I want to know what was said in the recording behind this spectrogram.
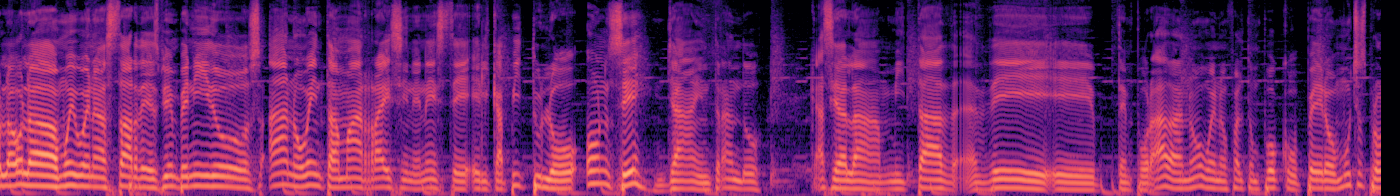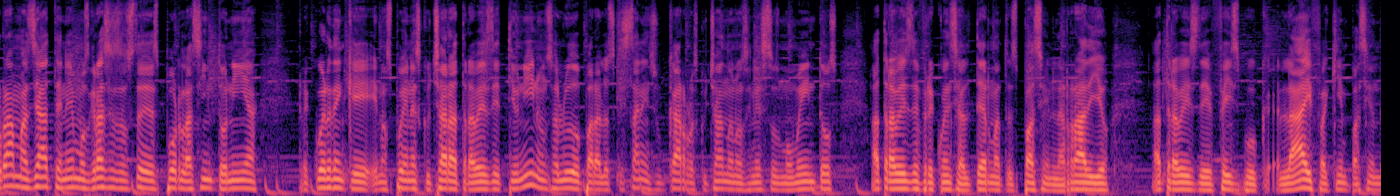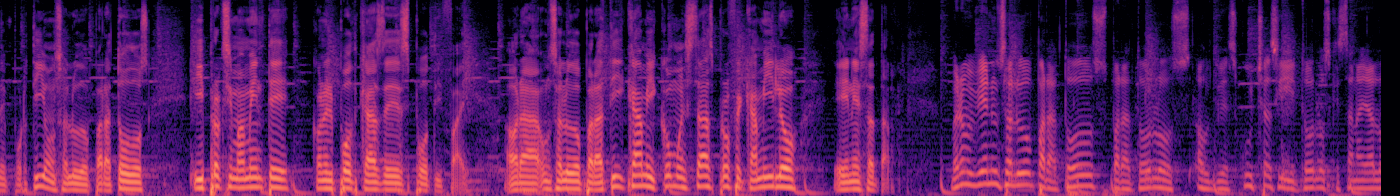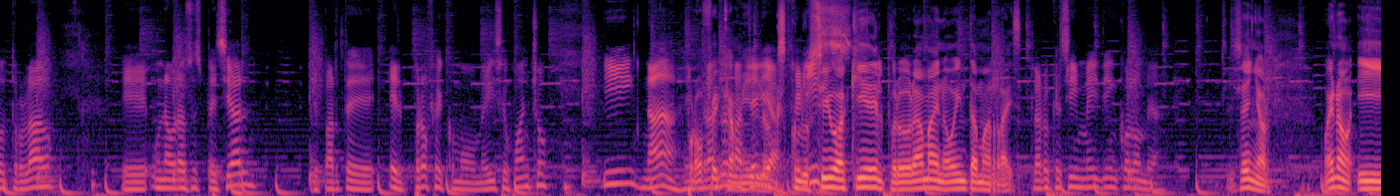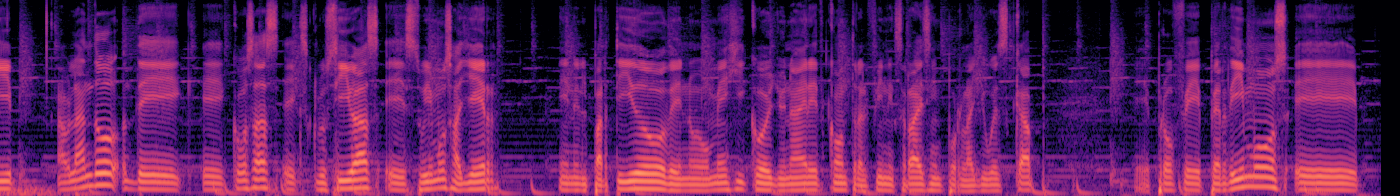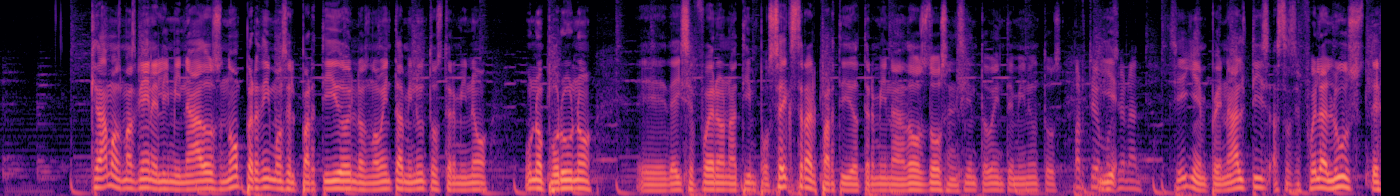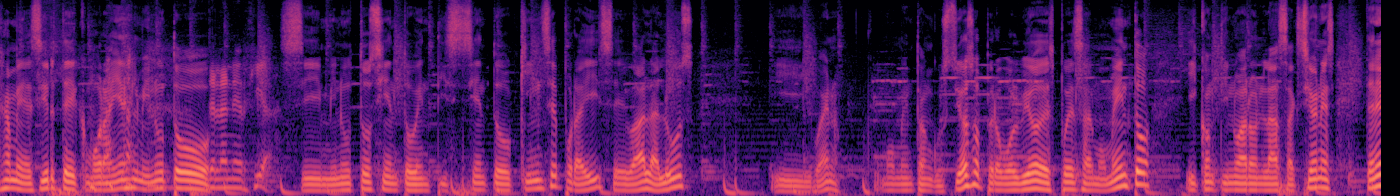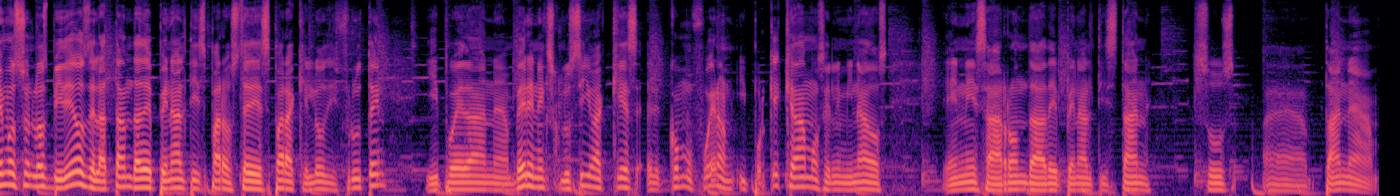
Hola, hola, muy buenas tardes, bienvenidos a 90 más Rising en este, el capítulo 11, ya entrando casi a la mitad de eh, temporada, ¿no? Bueno, falta un poco, pero muchos programas ya tenemos, gracias a ustedes por la sintonía. Recuerden que nos pueden escuchar a través de TuneIn. Un saludo para los que están en su carro escuchándonos en estos momentos, a través de Frecuencia Alterna, tu espacio en la radio, a través de Facebook Live aquí en Pasión Deportiva. Un saludo para todos y próximamente con el podcast de Spotify. Ahora, un saludo para ti, Cami. ¿Cómo estás, profe Camilo, en esta tarde? Bueno, muy bien, un saludo para todos, para todos los audioescuchas y todos los que están allá al otro lado. Eh, un abrazo especial de parte del profe, como me dice Juancho. Y nada, profe Camilo, materia. exclusivo aquí del programa de 90 más Rise. Claro que sí, Made in Colombia. Sí, señor. Bueno, y hablando de eh, cosas exclusivas, eh, estuvimos ayer en el partido de Nuevo México United contra el Phoenix Rising por la US Cup. Eh, profe, perdimos quedamos más bien eliminados, no perdimos el partido, en los 90 minutos terminó uno por uno. Eh, de ahí se fueron a tiempos extra. El partido termina 2-2 en 120 minutos. Partido emocionante. Sí, y en penaltis hasta se fue la luz. Déjame decirte, como ahí en el minuto. de la energía. Sí, minuto 120, 115 por ahí se va la luz. Y bueno, fue un momento angustioso, pero volvió después al momento y continuaron las acciones. Tenemos los videos de la tanda de penaltis para ustedes para que lo disfruten y puedan eh, ver en exclusiva qué es, eh, cómo fueron y por qué quedamos eliminados en esa ronda de penaltis tan, sus, uh, tan uh,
